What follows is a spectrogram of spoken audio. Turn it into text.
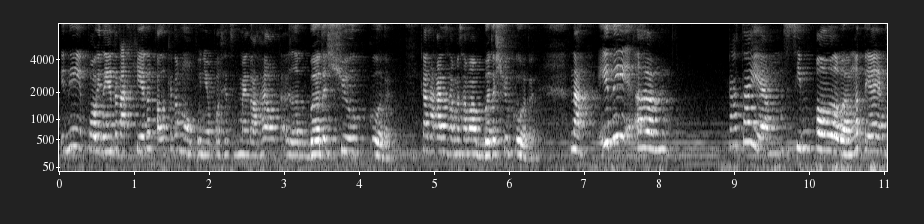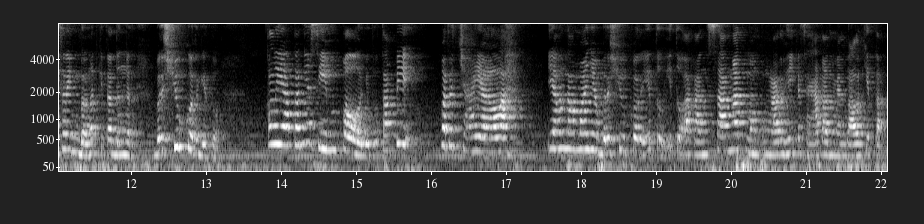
ini poin yang terakhir kalau kita mau punya positif mental health adalah bersyukur. Katakan sama-sama bersyukur. Nah ini um, kata yang simple banget ya yang sering banget kita dengar bersyukur gitu. Kelihatannya simple gitu tapi percayalah yang namanya bersyukur itu itu akan sangat mempengaruhi kesehatan mental kita.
